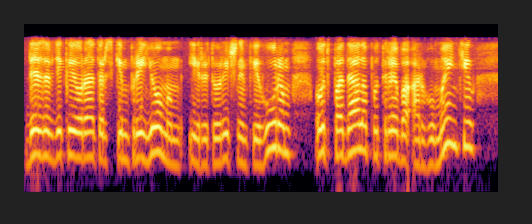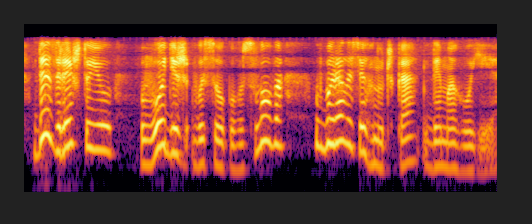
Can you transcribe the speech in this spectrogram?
де завдяки ораторським прийомам і риторичним фігурам отпадала потреба аргументів, де, зрештою, в одіж високого слова вбиралася гнучка демагогія.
